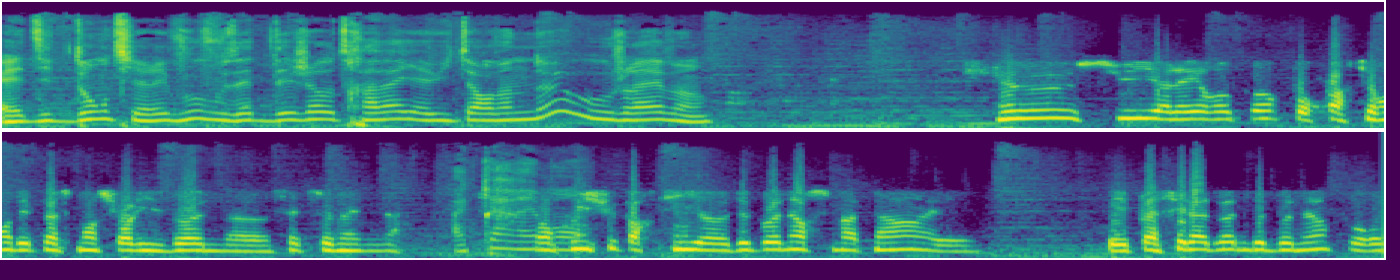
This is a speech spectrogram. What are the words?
Et dites donc Thierry, vous, vous êtes déjà au travail à 8h22 ou je rêve? Je suis à l'aéroport pour partir en déplacement sur Lisbonne euh, cette semaine. Ah carrément. Donc oui, je suis parti euh, de bonne heure ce matin et, et passer la douane de bonne heure pour,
